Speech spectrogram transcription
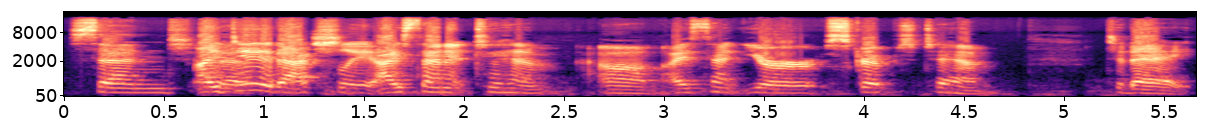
send. I did actually. I sent it to him. Um, I sent your script to him today.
